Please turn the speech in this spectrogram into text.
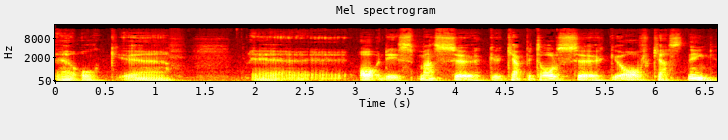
eh, och eh, eh, man söker, kapital söker avkastning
